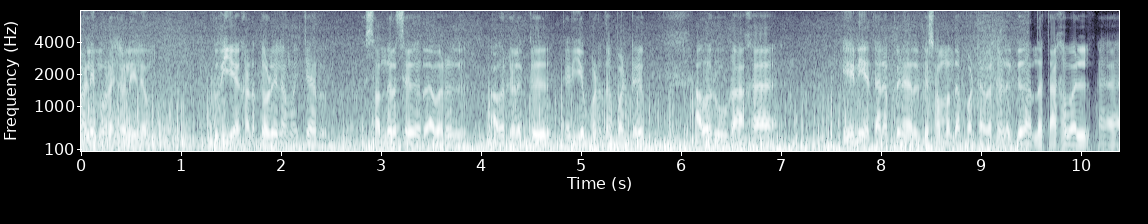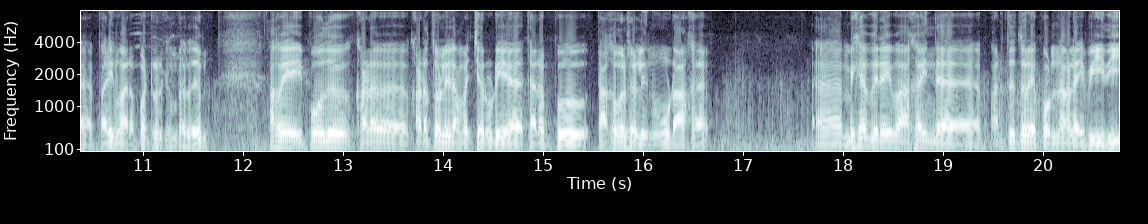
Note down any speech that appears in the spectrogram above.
வழிமுறைகளிலும் புதிய கடத்தொழில் அமைச்சர் சந்திரசேகர் அவர் அவர்களுக்கு தெரியப்படுத்தப்பட்டு அவரூடாக ஏனைய தரப்பினருக்கு சம்பந்தப்பட்டவர்களுக்கு அந்த தகவல் பரிமாறப்பட்டிருக்கின்றது. ஆகவே இப்போது கட கடத்தொழில் அமைச்சருடைய தரப்பு தகவல்களின் ஊடாக மிக விரைவாக இந்த பருத்தித்துறை பொன்னாலை வீதி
